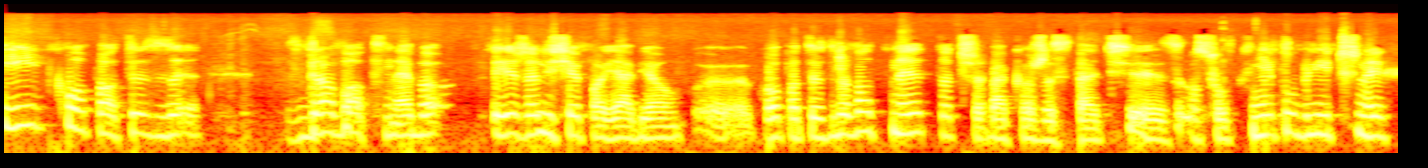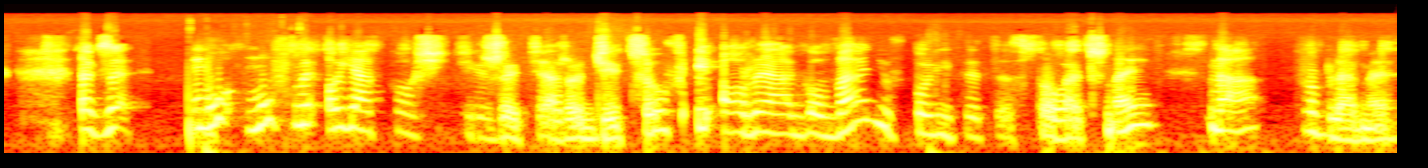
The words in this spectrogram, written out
i kłopoty z, zdrowotne, bo jeżeli się pojawią e, kłopoty zdrowotne, to trzeba korzystać e, z usług niepublicznych. Także mówmy o jakości życia rodziców i o reagowaniu w polityce społecznej na problemy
